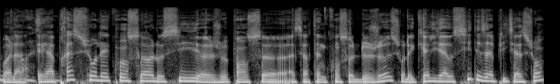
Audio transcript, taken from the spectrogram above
Voilà. quoi. Et après sur les consoles aussi, euh, je pense euh, à certaines consoles de jeux sur lesquelles il y a aussi des applications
